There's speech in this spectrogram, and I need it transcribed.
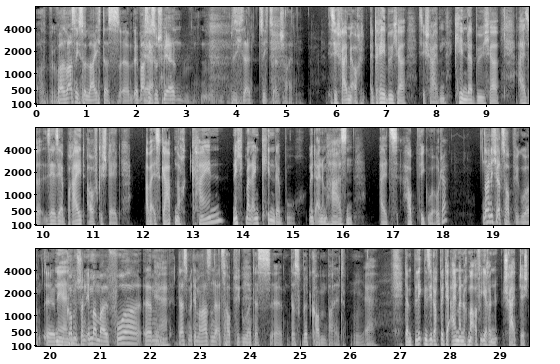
war, war es nicht so leicht, dass äh, war es ja. nicht so schwer, sich, sich zu entscheiden. Sie schreiben ja auch Drehbücher, Sie schreiben Kinderbücher, also sehr, sehr breit aufgestellt. Aber es gab noch kein, nicht mal ein Kinderbuch mit einem Hasen als Hauptfigur, oder? Nein, nicht als Hauptfigur. Ähm, nee, die kommen schon immer mal vor. Ähm, ja. Das mit dem Hasen als Hauptfigur, das, äh, das wird kommen bald. Mhm. Ja. Dann blicken Sie doch bitte einmal nochmal auf Ihren Schreibtisch.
